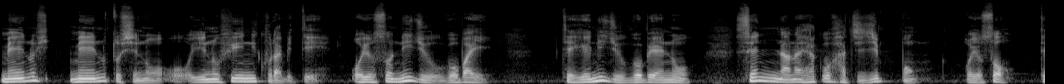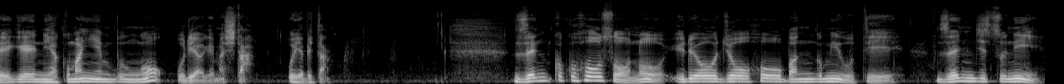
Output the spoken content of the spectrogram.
名の名の年の犬フィーに比べておよそ25倍定芸25倍の1780本およそ定芸200万円分を売り上げました親びたん全国放送の医療情報番組をて前日に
